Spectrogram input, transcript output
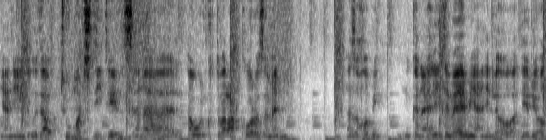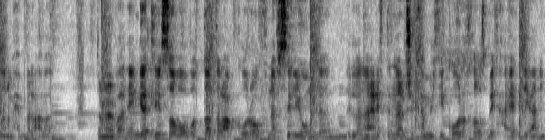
يعني without too much details. أنا الأول كنت بلعب كورة زمان از هوبي وكان أهلي تمام يعني اللي هو دي رياضة أنا بحب ألعبها. تمام. وبعدين جات لي إصابة وبطلت ألعب كورة وفي نفس اليوم ده اللي أنا عرفت إن أنا مش هكمل فيه كورة خلاص بقيت حياتي يعني.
